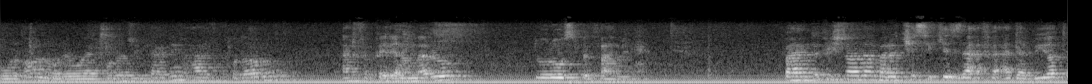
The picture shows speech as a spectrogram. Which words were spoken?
قرآن و روایت مراجعه کردیم حرف خدا رو حرف پیغمبر رو درست بفهمیم. بنده پیشنهادم برای کسی که ضعف ادبیات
